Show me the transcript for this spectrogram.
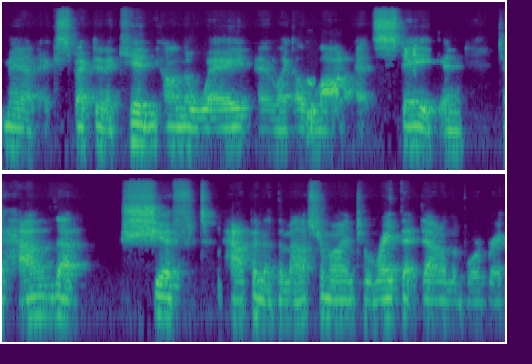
man, expecting a kid on the way and like a lot at stake, and to have that shift happen at the mastermind to write that down on the board break.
